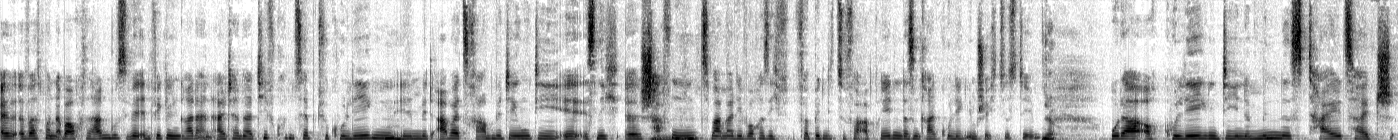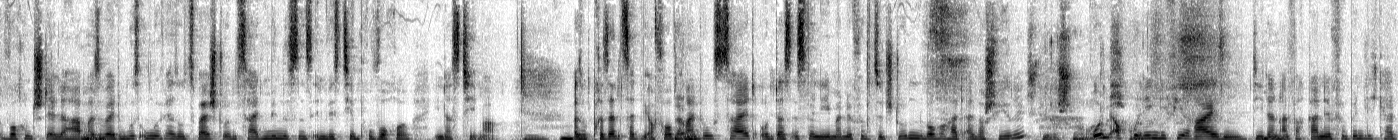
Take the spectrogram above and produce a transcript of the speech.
äh, was man aber auch sagen muss, wir entwickeln gerade ein Alternativkonzept für Kollegen Mhm. in, mit Arbeitsrahmenbedingungen, die äh, es nicht äh, schaffen, zweimal die Woche sich verbindlich zu verabreden. Das sind gerade Kollegen im Schichtsystem. Ja. Oder auch Kollegen, die eine Mindest-Teilzeit-Wochenstelle haben. Also, Mhm. weil du musst ungefähr so zwei Stunden Zeit mindestens investieren pro Woche in das Thema. Mhm. Also Präsenzzeit wie auch Vorbereitungszeit. Und das ist, wenn jemand eine 15-Stunden-Woche hat, einfach schwierig. Schwierig schon. Und auch Kollegen, die viel reisen, die Mhm. dann einfach gar eine Verbindlichkeit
